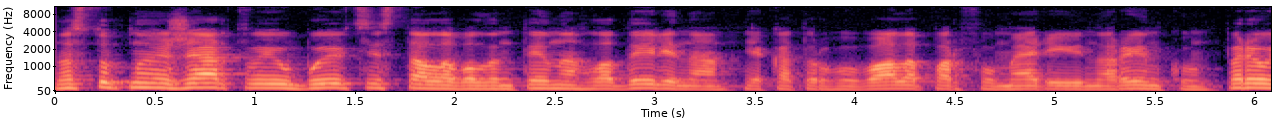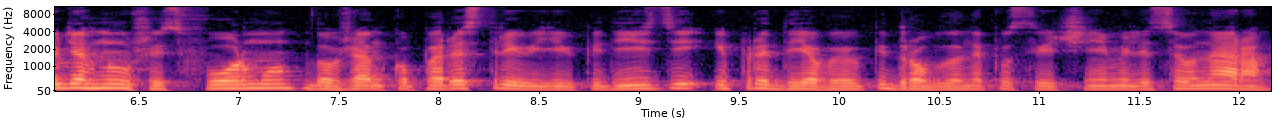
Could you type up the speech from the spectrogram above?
Наступною жертвою вбивці стала Валентина Гладиліна, яка торгувала парфумерією на ринку. Переодягнувшись в форму, Довженко перестрів її в під'їзді і пред'явив підроблене посвідчення міліціонера.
